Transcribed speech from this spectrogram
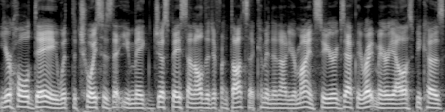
your whole day with the choices that you make just based on all the different thoughts that come in and out of your mind? So, you're exactly right, Maryalice, because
